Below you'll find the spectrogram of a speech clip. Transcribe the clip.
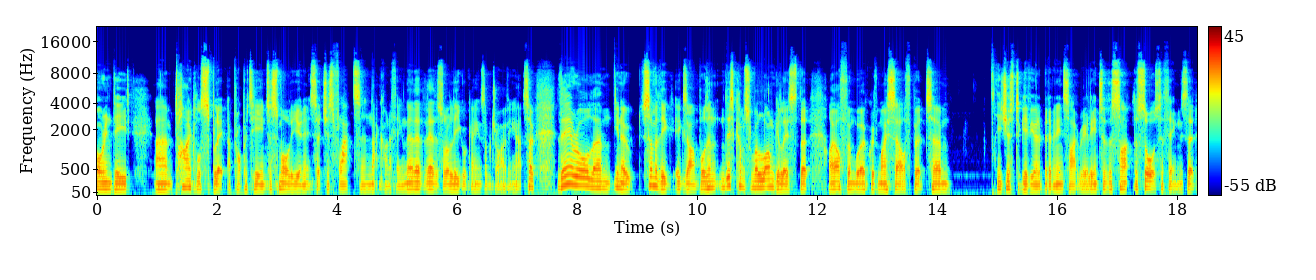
or indeed um, title split a property into smaller units such as flats and that kind of thing. They're, they're, they're the sort of legal gains I'm driving at. So they're all, um, you know, some of the examples, and this comes from a longer list that I often work with myself, but um, it's just to give you a bit of an insight, really, into the the sorts of things that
